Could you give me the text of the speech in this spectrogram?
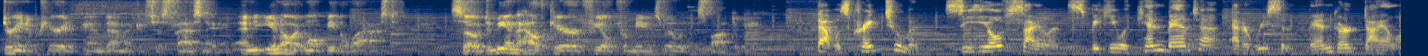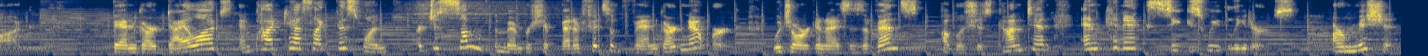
during a period of pandemic is just fascinating. And you know, it won't be the last. So to be in the healthcare field for me is really the spot to be. That was Craig Tooman, CEO of Silence, speaking with Ken Banta at a recent Vanguard Dialogue. Vanguard Dialogues and podcasts like this one are just some of the membership benefits of the Vanguard Network, which organizes events, publishes content, and connects C suite leaders. Our mission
